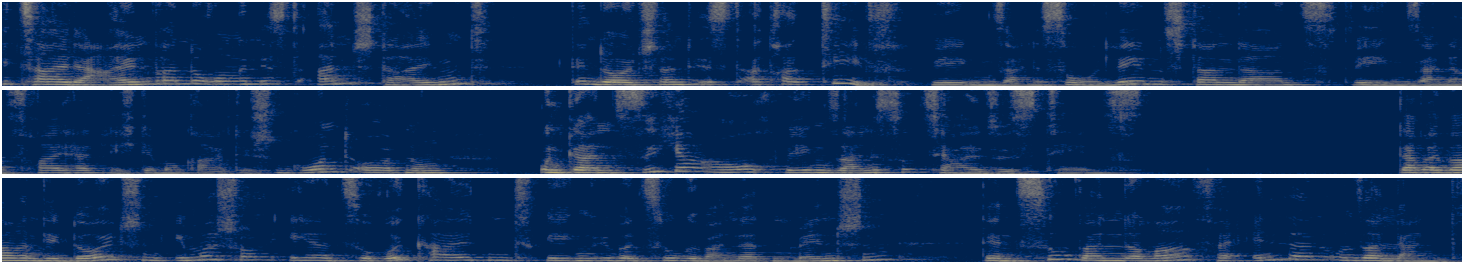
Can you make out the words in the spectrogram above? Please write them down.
Die Zahl der Einwanderungen ist ansteigend, denn Deutschland ist attraktiv wegen seines hohen Lebensstandards, wegen seiner freiheitlich-demokratischen Grundordnung und ganz sicher auch wegen seines Sozialsystems. Dabei waren die Deutschen immer schon eher zurückhaltend gegenüber zugewanderten Menschen, denn Zuwanderer verändern unser Land.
